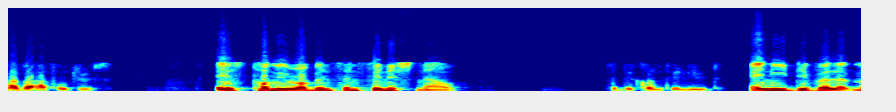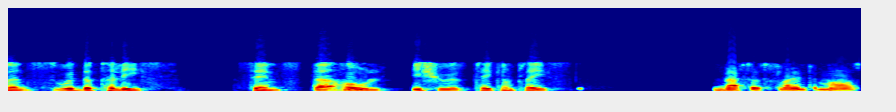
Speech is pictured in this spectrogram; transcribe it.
Have an apple juice. Is Tommy Robinson finished now? To be continued. Any developments with the police since that whole issue has taken place? NASA's flying to Mars.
